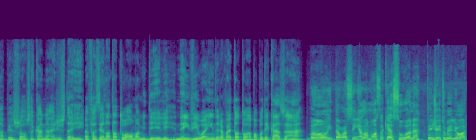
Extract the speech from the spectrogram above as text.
Ah, pessoal, sacanagem isso daí. Vai fazer ela tatuar o nome dele. Nem viu ainda, já vai tatuar pra poder casar. Bom, então assim ela mostra que é sua, né? Tem jeito melhor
